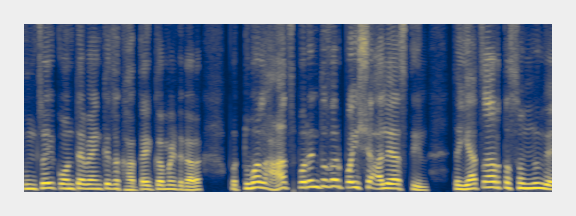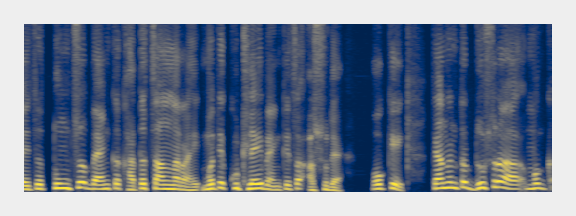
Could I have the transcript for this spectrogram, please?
तुमचंही कोणत्या बँकेचं खातं आहे कमेंट करा. पण तुम्हाला आजपर्यंत जर पैसे आले असतील तर याचा अर्थ समजून घ्यायचं तुमचं बँक खातं चालणार आहे मग ते कुठल्याही बँकेचं असू द्या. ओके? त्यानंतर दुसरा मग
